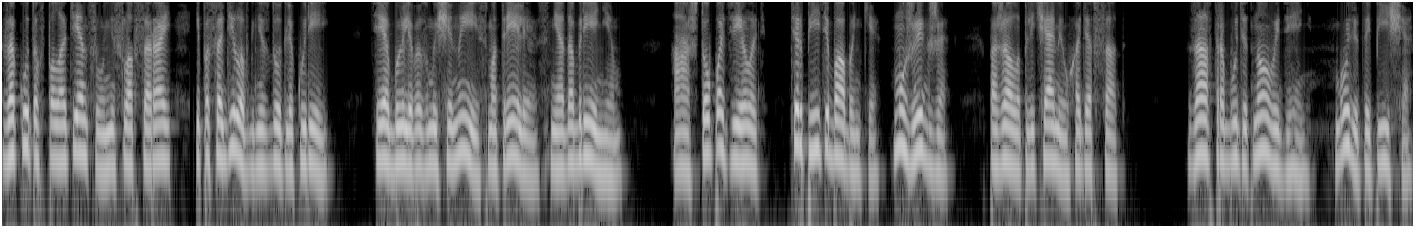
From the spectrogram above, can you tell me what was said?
Закутав полотенце, унесла в сарай и посадила в гнездо для курей. Те были возмущены и смотрели с неодобрением. «А что поделать? Терпите, бабоньки, мужик же!» Пожала плечами, уходя в сад. «Завтра будет новый день, будет и пища».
